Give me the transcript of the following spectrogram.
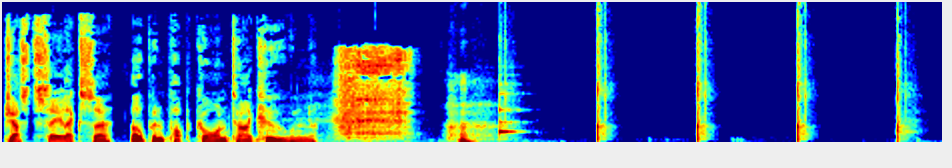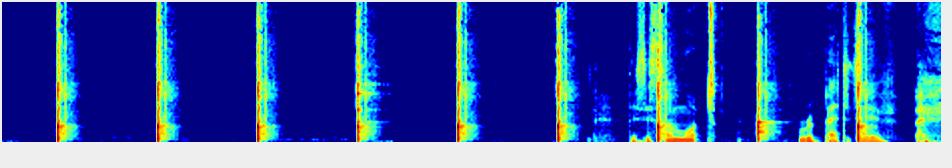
just say Alexa, open Popcorn Tycoon. This is somewhat repetitive.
